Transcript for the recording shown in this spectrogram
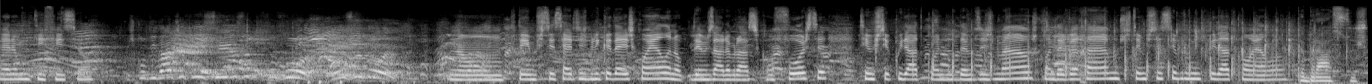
era muito difícil. Os convidados a princesa, por favor, dois a dois. Não podemos ter certas brincadeiras com ela, não podemos dar abraços com força, temos de ter cuidado quando lhe damos as mãos, quando agarramos, temos de ter sempre muito cuidado com ela. Abraços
